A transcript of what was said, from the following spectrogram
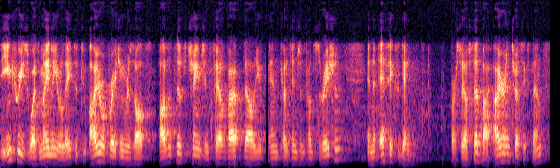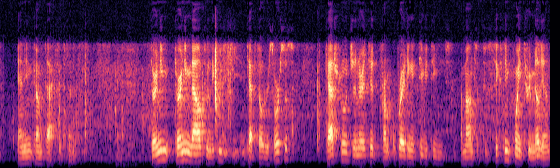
The increase was mainly related to higher operating results, positive change in fair value and contingent consideration, and an FX gain, partially offset by higher interest expense and income tax expense. Turning now to liquidity and capital resources. Cash flow generated from operating activities amounted to 16.3 million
